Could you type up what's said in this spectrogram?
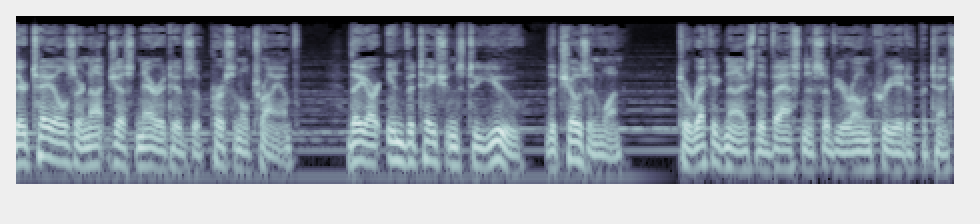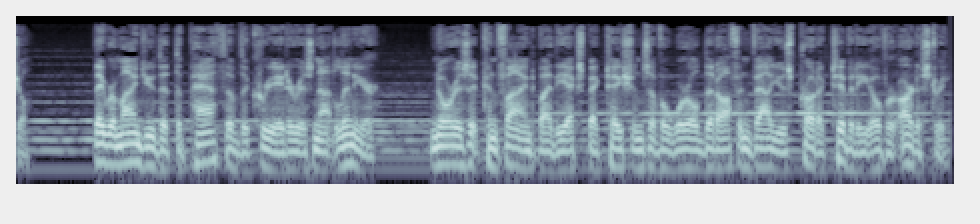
Their tales are not just narratives of personal triumph, they are invitations to you, the chosen one, to recognize the vastness of your own creative potential. They remind you that the path of the Creator is not linear, nor is it confined by the expectations of a world that often values productivity over artistry.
